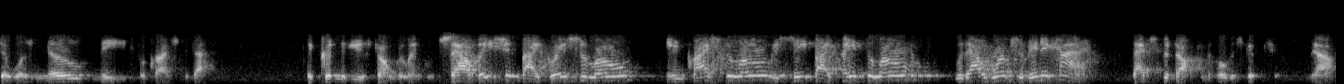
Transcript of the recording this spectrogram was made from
there was no need for Christ to die. It couldn't have used stronger language. Salvation by grace alone, in Christ alone, received by faith alone, without works of any kind. That's the doctrine of Holy Scripture. Now,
